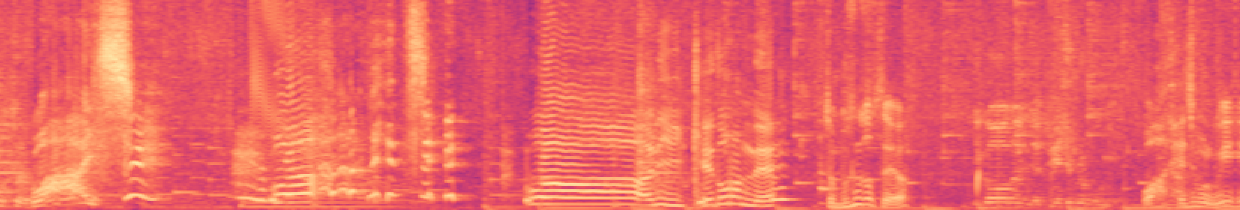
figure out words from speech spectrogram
코스를 와 이씨. 와 미친. 와 아니 개 돌았네. 저 무슨 소스예요? 이거는 이제 돼지 불고기. 와 돼지불고기,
